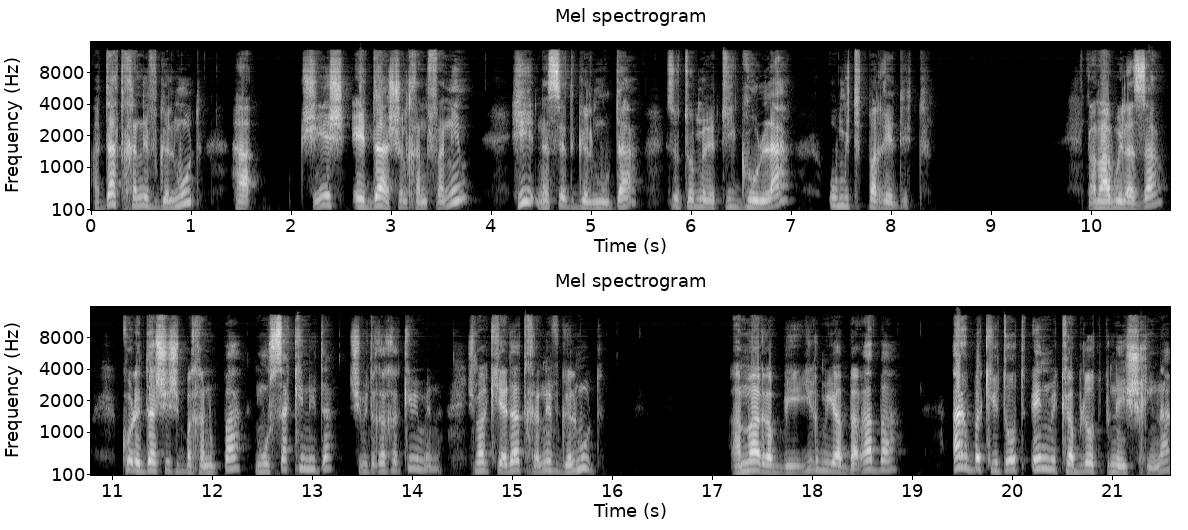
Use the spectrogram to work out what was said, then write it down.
עדת חנף גלמוד, כשיש עדה של חנפנים, היא נעשית גלמודה, זאת אומרת, היא גולה ומתפרדת. ואמר אבו אלעזר, כל עדה שיש בה חנופה, מושא כנידה, שמתרחקים ממנה. שמע כי עדת חנף גלמוד. אמר רבי ירמיה ברבא, ארבע כיתות אין מקבלות פני שכינה,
